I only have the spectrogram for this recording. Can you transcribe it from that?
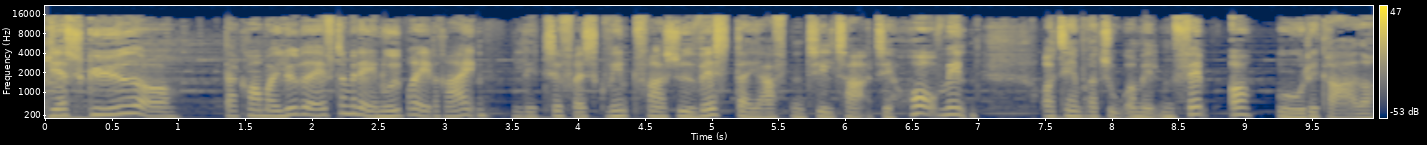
bliver skyet, og der kommer i løbet af eftermiddagen udbredt regn. Lidt til frisk vind fra sydvest, der i aften tiltager til hård vind, og temperaturer mellem 5 og 8 grader.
